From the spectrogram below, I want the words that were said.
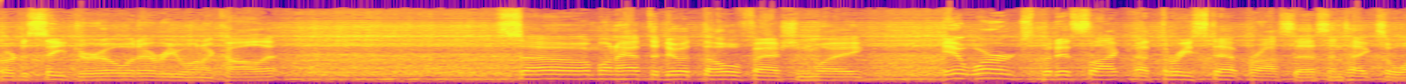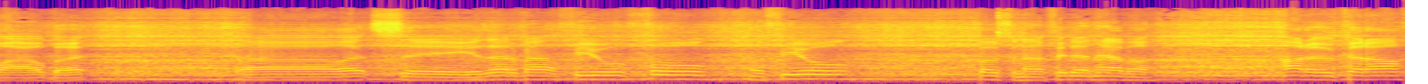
or seed drill, whatever you want to call it. So I'm going to have to do it the old-fashioned way. It works, but it's like a three-step process and takes a while, but uh, let's see, is that about fuel, full of fuel? Close enough. It doesn't have a auto cutoff.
